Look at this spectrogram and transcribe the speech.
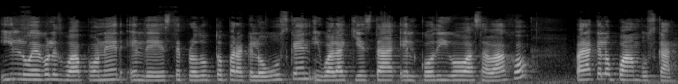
y luego les voy a poner el de este producto para que lo busquen. Igual aquí está el código hasta abajo para que lo puedan buscar.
